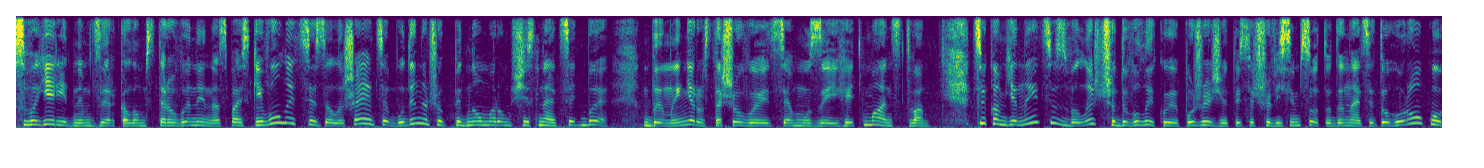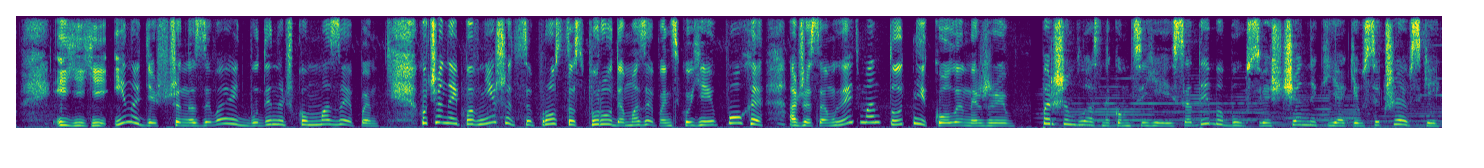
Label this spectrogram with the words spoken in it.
Своєрідним дзеркалом старовини на Спаській вулиці залишається будиночок під номером 16Б, де нині розташовується музей гетьманства. Цю кам'яницю звели ще до великої пожежі 1811 року, і її іноді ще називають будиночком Мазепи. Хоча найпевніше це просто споруда мазепинської епохи, адже сам гетьман тут ніколи не жив. Першим власником цієї садиби був священник Яків Сичевський,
